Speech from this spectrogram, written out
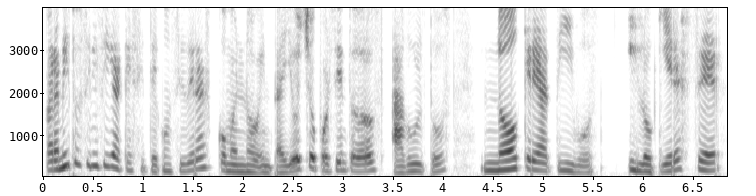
Para mí esto significa que si te consideras como el 98% de los adultos no creativos y lo quieres ser,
